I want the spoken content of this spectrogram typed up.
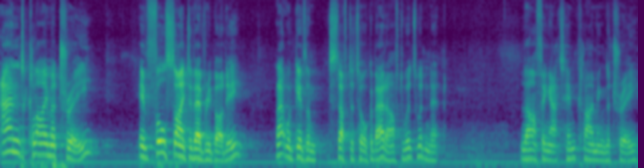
and climb a tree in full sight of everybody. That would give them stuff to talk about afterwards, wouldn't it? laughing at him, climbing the tree,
